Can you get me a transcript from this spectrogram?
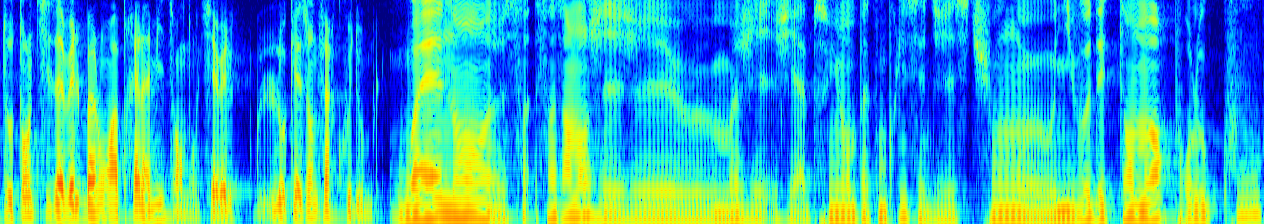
d'autant qu'ils avaient le ballon après la mi-temps, donc il y avait l'occasion de faire coup double. Ouais non, sincèrement j'ai, euh, moi j'ai absolument pas compris cette gestion euh, au niveau des temps morts pour le coup.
